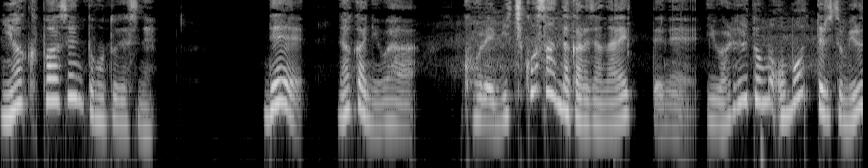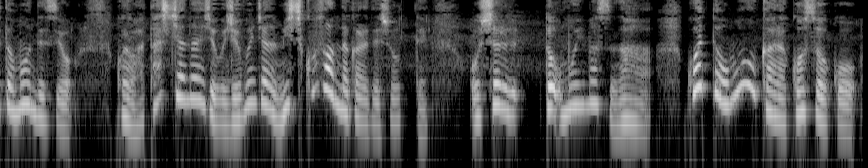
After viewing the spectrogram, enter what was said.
200%本当ですね。で、中には、これ、みちこさんだからじゃないってね、言われると思う、思ってる人もいると思うんですよ。これ私じゃないし、自分じゃない、みちこさんだからでしょっておっしゃると思いますが、こうやって思うからこそ、こう、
